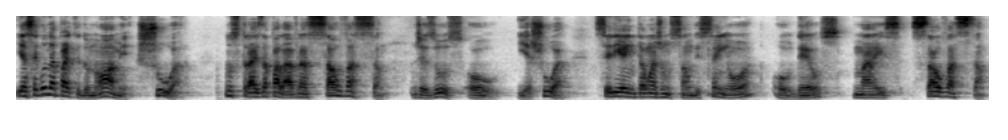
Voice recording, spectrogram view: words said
E a segunda parte do nome, Shua, nos traz a palavra salvação. Jesus, ou Yeshua, seria então a junção de Senhor, ou Deus, mas salvação.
